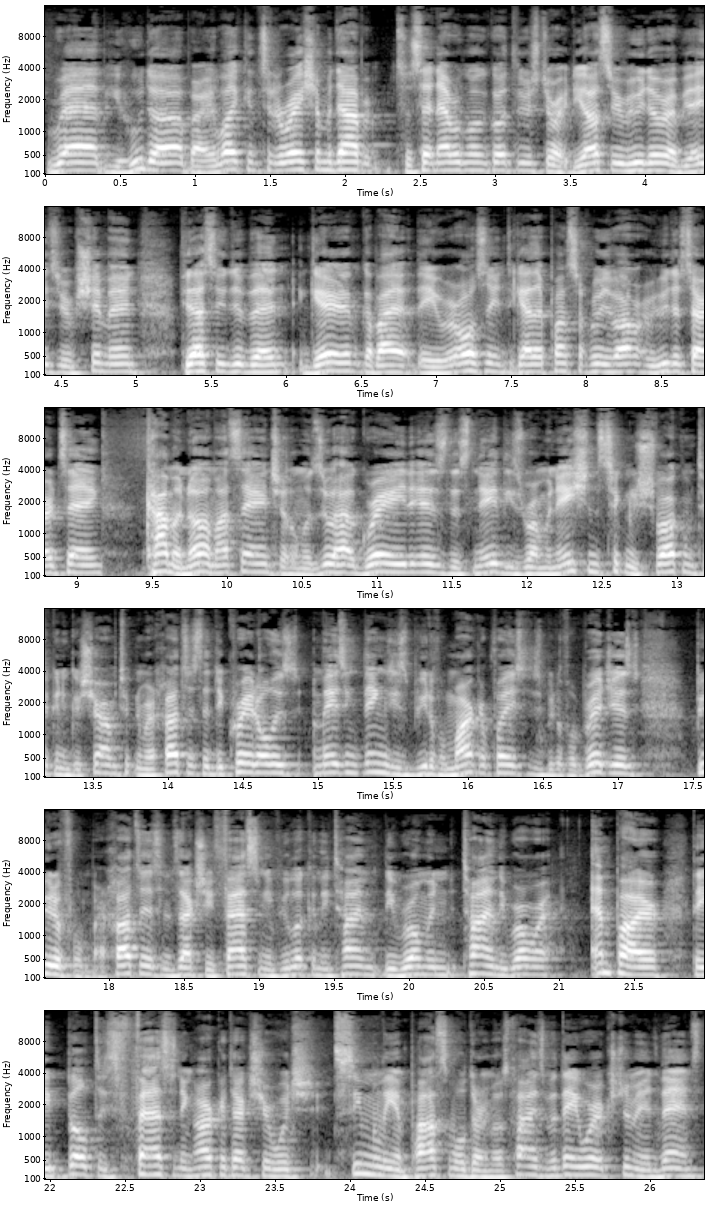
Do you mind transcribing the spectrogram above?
Reb Yehuda, by like consideration Medaber. So said now we're going to go through the story. Yasir Yehuda, Reb Yasir, Reb Shimon, Yasir Ben Gerim. They were all saying together. Pasach Yehuda started saying, "Kama no, I'm not saying Shalom How great is this name? These Roman nations, Tikkun Shvakim, Tikkun Gesharim, Tikkun Merchatis, that they create all these amazing things, these beautiful marketplaces, these beautiful bridges, beautiful Merchatis. And it's actually fascinating if you look in the time, the Roman time, the Roman Empire, they built this fascinating architecture, which seemingly impossible during those times, but they were extremely advanced,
